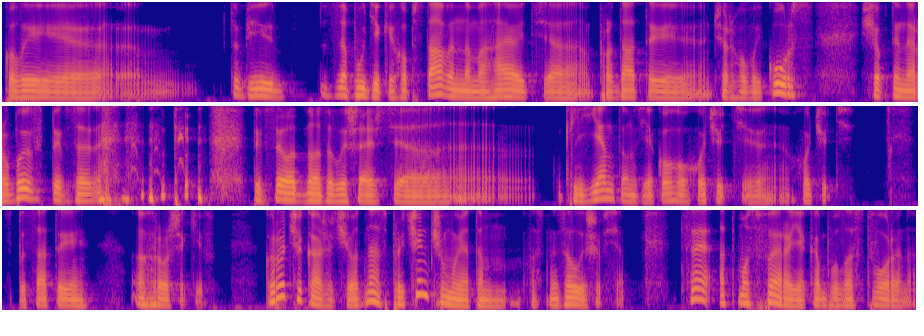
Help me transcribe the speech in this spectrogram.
коли е, тобі за будь-яких обставин намагаються продати черговий курс. Щоб ти не робив, ти все, ти, ти все одно залишаєшся е, клієнтом, з якого хочуть, е, хочуть списати грошиків. Коротше кажучи, одна з причин, чому я там, власне, залишився, це атмосфера, яка була створена.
